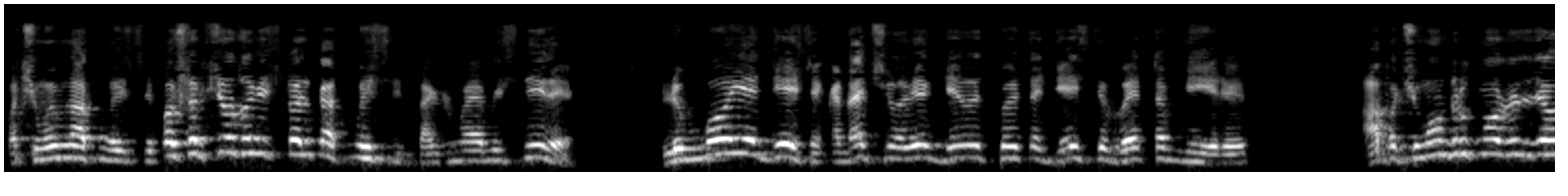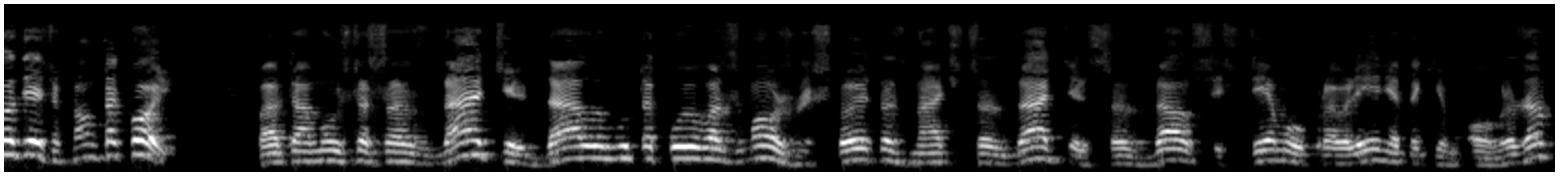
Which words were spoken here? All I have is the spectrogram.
Почему именно от мысли? Потому что все зависит только от мысли. Так же мы объяснили. Любое действие, когда человек делает какое-то действие в этом мире, а почему он вдруг может сделать действие? Кто он такой? Потому что Создатель дал ему такую возможность. Что это значит? Создатель создал систему управления таким образом,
